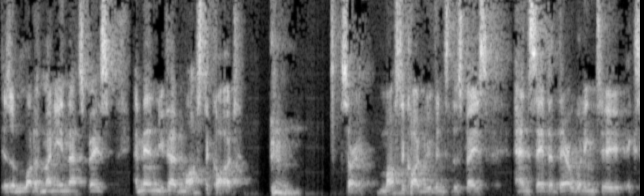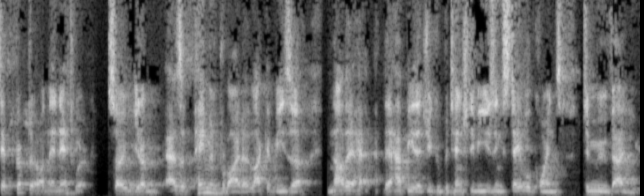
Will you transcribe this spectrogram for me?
There's a lot of money in that space. And then you've had MasterCard, sorry, MasterCard move into the space and say that they're willing to accept crypto on their network. So, you know, as a payment provider like a Visa, now they're, ha- they're happy that you could potentially be using stable coins to move value.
